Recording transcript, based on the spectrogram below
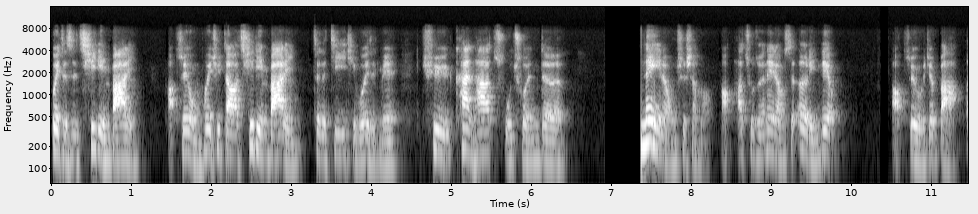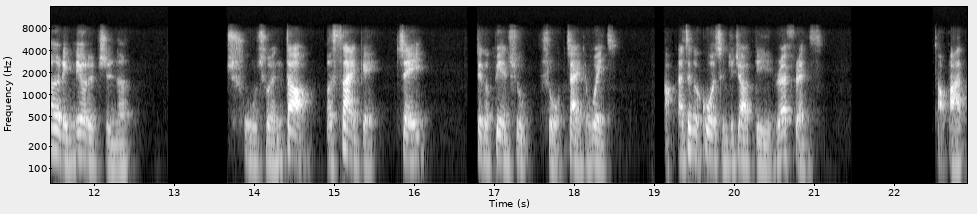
位置是七零八零，好，所以我们会去到七零八零这个记忆体位置里面去看它储存的内容是什么，好，它储存内容是二零六。好，所以我就把二零六的值呢储存到 assign 给 J 这个变数所在的位置。好，那这个过程就叫 dereference。好，把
